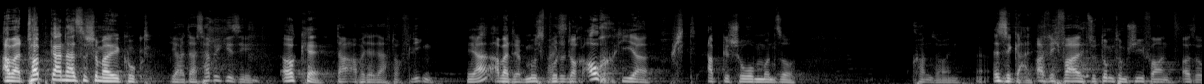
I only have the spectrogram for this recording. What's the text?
Aber Top Gun hast du schon mal geguckt. ja, das habe ich gesehen. Okay. Da, aber der darf doch fliegen. Ja, aber der muss, wurde doch auch hier abgeschoben und so. Kann sein. Ist egal. Also, ich war halt zu dumm zum Skifahren. Also,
